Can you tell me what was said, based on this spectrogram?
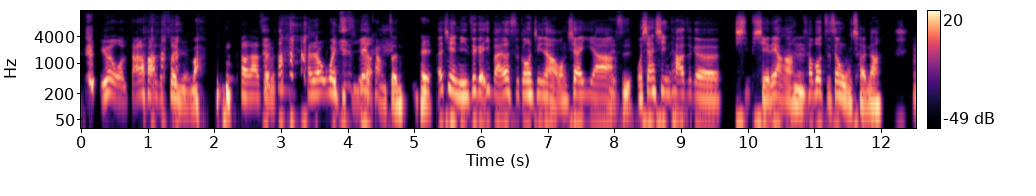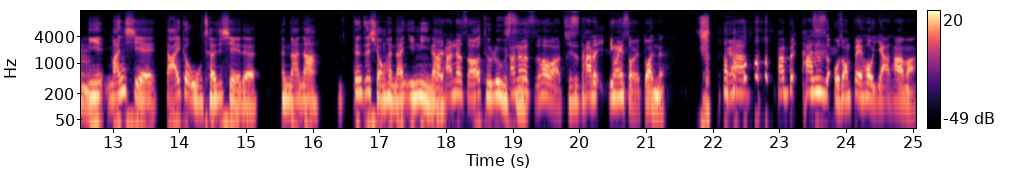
因为我打扰他的睡眠嘛，打扰他的睡眠，他要为自己 而抗争。嘿，而且你这个一百二十公斤啊，往下一压，我相信他这个血血量啊，差不多只剩五成啊。嗯、你满血打一个五成血的很难呐、啊，这只熊很难赢你啦。对，他那时候，他那个时候啊，其实他的另外一手也断了，因为他 他被他是我从背后压他嘛，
